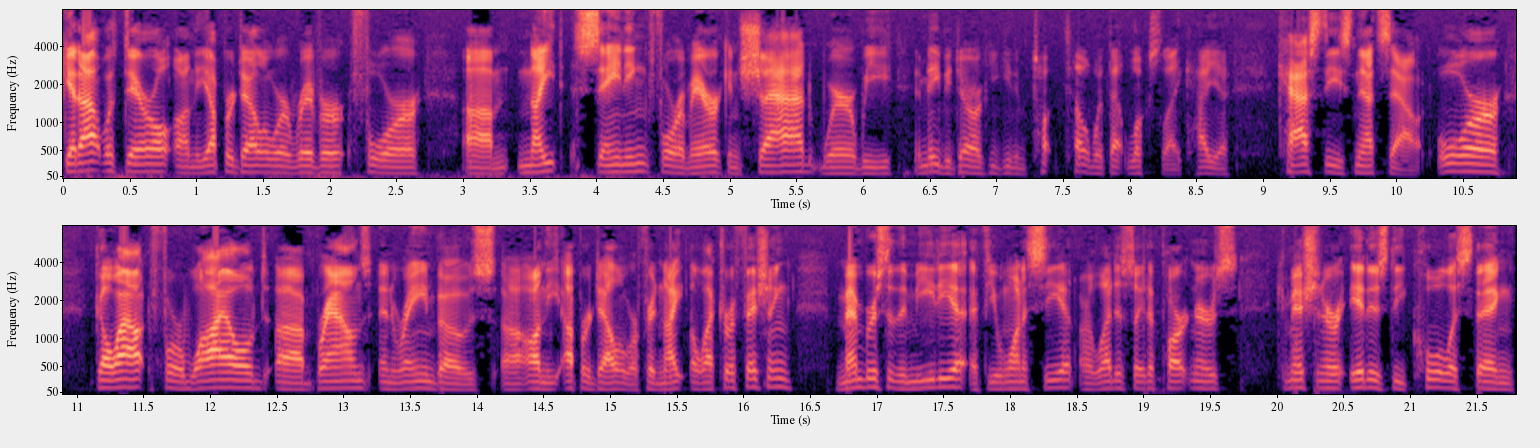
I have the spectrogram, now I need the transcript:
get out with Daryl on the Upper Delaware River for um, night seining for American shad, where we, and maybe Derek, you can even t- tell what that looks like, how you cast these nets out, or go out for wild uh, browns and rainbows uh, on the upper Delaware for night electrofishing. Members of the media, if you want to see it, our legislative partners, Commissioner, it is the coolest thing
